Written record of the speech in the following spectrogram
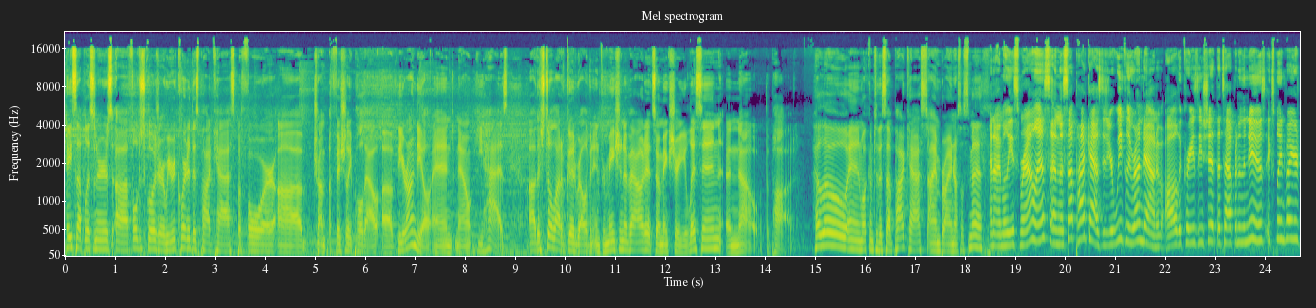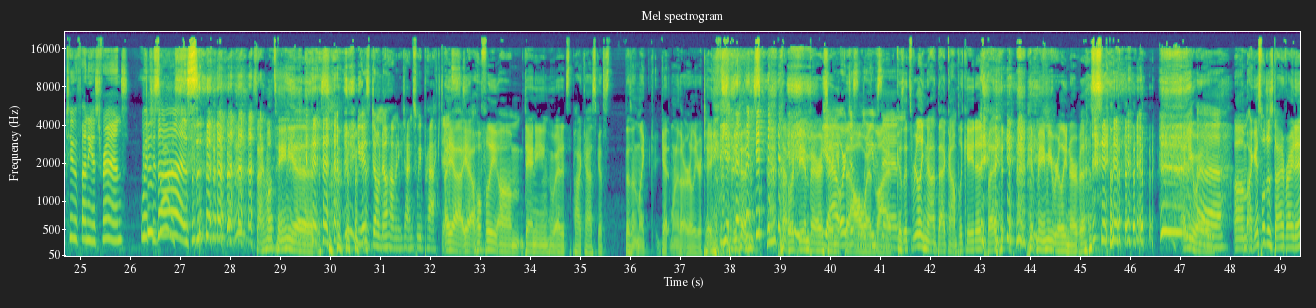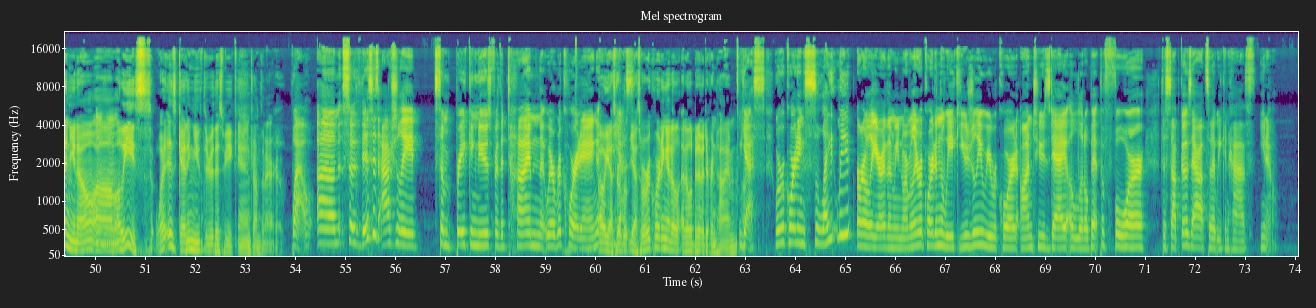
Hey, sup, listeners. Uh, full disclosure, we recorded this podcast before uh, Trump officially pulled out of the Iran deal, and now he has. Uh, there's still a lot of good, relevant information about it, so make sure you listen. And now, the pod. Hello, and welcome to the Sup Podcast. I'm Bryan Russell Smith. And I'm Alise Morales, and the Sup Podcast is your weekly rundown of all the crazy shit that's happened in the news, explained by your two funniest friends, which, is is, us. Simultaneous. you guys don't know how many times we practice. Uh, yeah, yeah. Hopefully, um, Danny, who edits the podcast, gets doesn't like get one of the earlier takes. Yeah. that would be embarrassing Yeah, or if that just all went live because it's really not that complicated, but it made me really nervous. anyway, Uh. um, I guess we'll just dive right in. You know, um, Mm-hmm. Alise, what is getting you through this week in Trump's America? Wow. Um, so this is actually some breaking news for the time that we're recording. Oh yes, we're, yes. we're recording at a, at a little bit of a different time. Yes, we're recording slightly earlier than we normally record in the week. Usually we record on Tuesday a little bit before the sup goes out so that we can have, you know,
